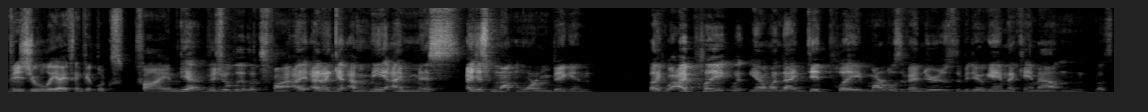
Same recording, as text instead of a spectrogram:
visually, I think it looks fine. Yeah, visually it looks fine. I I get I me I miss I just want more Embiggen. Like I play with you know when I did play Marvel's Avengers, the video game that came out and was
